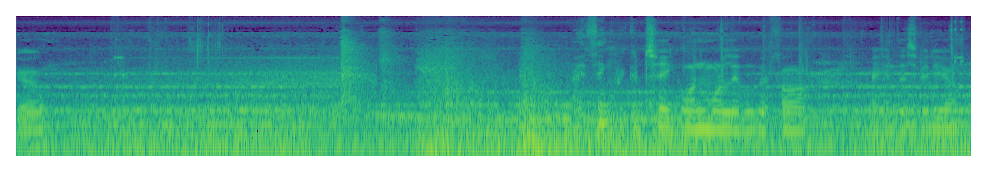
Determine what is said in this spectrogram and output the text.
go. I think we could take one more level before I end this video.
